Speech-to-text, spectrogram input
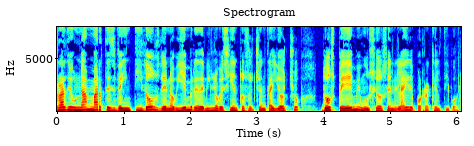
Radio UNAM, martes 22 de noviembre de 1988, 2 pm, Museos en el Aire por Raquel Tibol.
